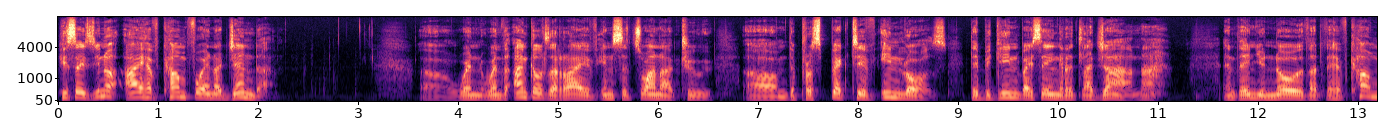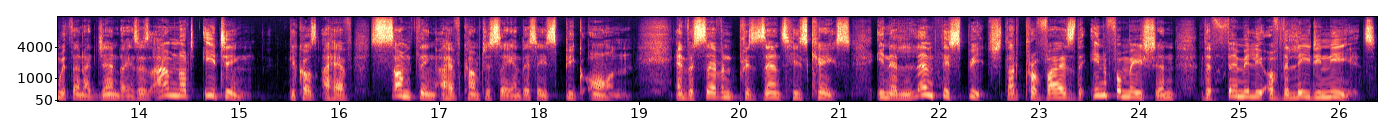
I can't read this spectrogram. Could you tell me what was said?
he says, You know, I have come for an agenda. Uh, when, when the uncles arrive in Setswana to um, the prospective in laws, they begin by saying Retlajana. And then you know that they have come with an agenda. He says, I'm not eating because I have something I have come to say. And they say, Speak on. And the servant presents his case in a lengthy speech that provides the information the family of the lady needs.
